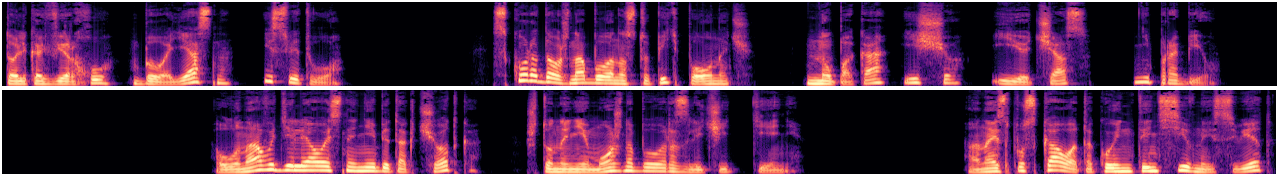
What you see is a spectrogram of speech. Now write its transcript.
Только вверху было ясно и светло. Скоро должна была наступить полночь, но пока еще ее час не пробил. Луна выделялась на небе так четко, что на ней можно было различить тени. Она испускала такой интенсивный свет,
